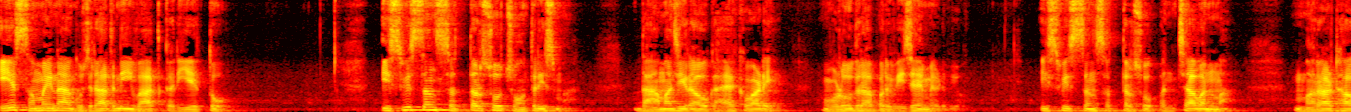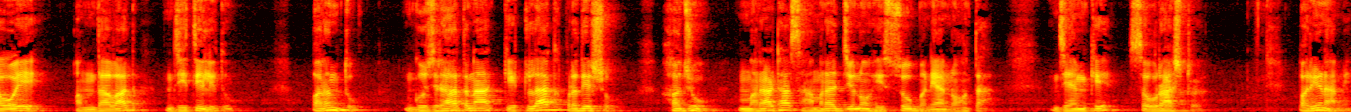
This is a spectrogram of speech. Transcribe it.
એ સમયના ગુજરાતની વાત કરીએ તો ઈસવીસન સત્તરસો ચોત્રીસમાં દામાજીરાવ ગાયકવાડે વડોદરા પર વિજય મેળવ્યો. ઈસવીસન સત્તરસો પંચાવનમાં મરાઠાઓએ અમદાવાદ જીતી લીધું. પરંતુ ગુજરાતના કેટલાક પ્રદેશો હજુ મરાઠા સામ્રાજ્યનો હિસ્સો બન્યા નહોતા, જેમ કે સૌરાષ્ટ્ર. પરિણામે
